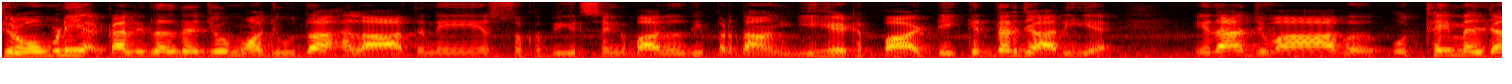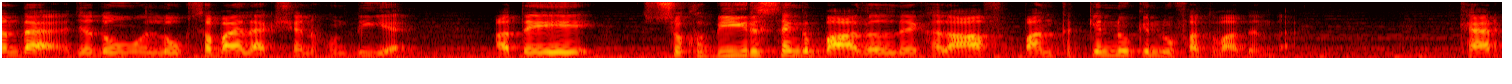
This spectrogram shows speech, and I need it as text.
ਸ਼੍ਰੋਮਣੀ ਅਕਾਲੀ ਦਲ ਦੇ ਜੋ ਮੌਜੂਦਾ ਹਾਲਾਤ ਨੇ, ਸੁਖਬੀਰ ਸਿੰਘ ਬਾਦਲ ਦੀ ਪ੍ਰਧਾਨਗੀ ਹੇਠ ਪਾਰਟੀ ਕਿੱਧਰ ਜਾ ਰਹੀ ਹੈ? ਇਹਦਾ ਜਵਾਬ ਉੱਥੇ ਹੀ ਮਿਲ ਜਾਂਦਾ ਹੈ, ਜਦੋਂ ਲੋਕ ਸਭਾ ਇਲੈਕਸ਼ਨ ਹੁੰਦੀ ਹੈ ਅਤੇ ਸੁਖਬੀਰ ਸਿੰਘ ਬਾਦਲ ਦੇ ਖਿਲਾਫ ਪੰਥ ਕਿੰਨੂੰ ਕਿੰਨੂੰ ਫਤਵਾ ਦਿੰਦਾ ਹੈ? ਖੈਰ,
